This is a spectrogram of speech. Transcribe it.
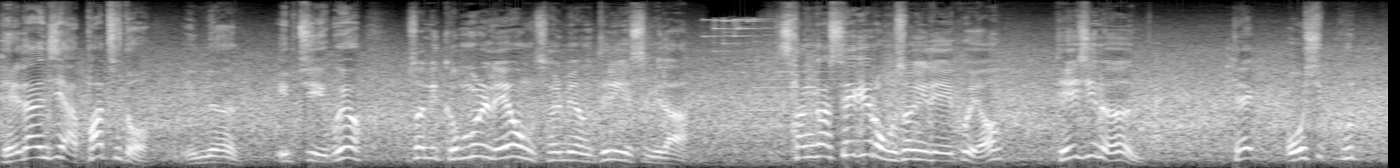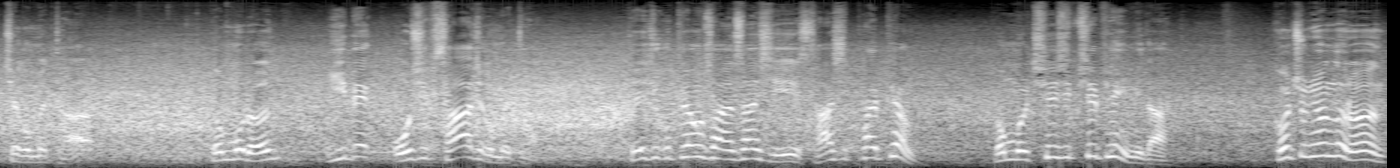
대단지 아파트도 있는 입지이고요. 우선 이 건물 내용 설명드리겠습니다. 상가 3개로 구성이 되어 있고요. 대지는 159제곱미터 건물은 254제곱미터 대지 구 평수 한산시 48평 건물 77평입니다. 건축 연도는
